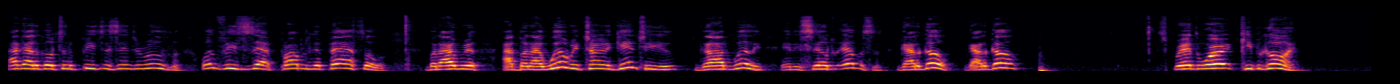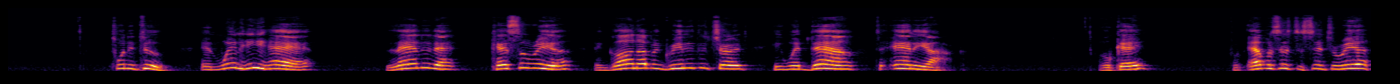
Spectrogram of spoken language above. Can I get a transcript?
I got to go to the feast that's in Jerusalem. What feast is that? Probably the Passover. But I will, I, but I will return again to you, God willing. And he sailed to Ephesus. Got to go. Got to go. Spread the word. Keep it going. Twenty-two. And when he had landed at Caesarea and gone up and greeted the church, he went down to Antioch. Okay? From Ephesus to Centuria,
